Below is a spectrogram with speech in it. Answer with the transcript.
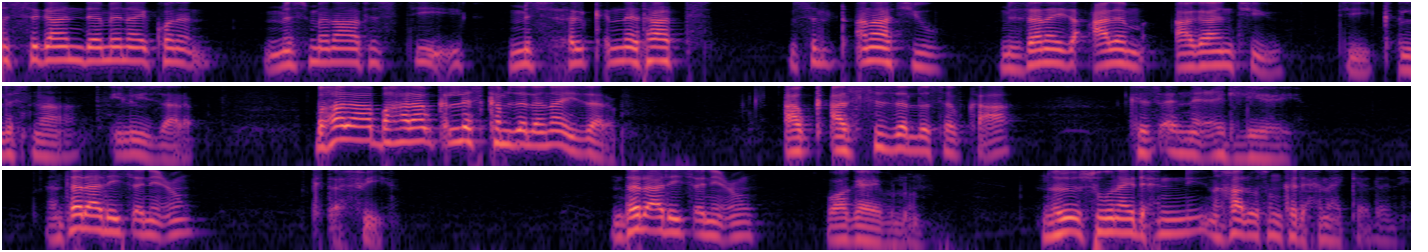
ምስ ስጋን ደምን ኣይኮነን ምስ መናፍስቲ ምስ ሕልቅነታት ምስስልጣናት እዩ ምዛ ናይዚ ዓለም ኣጋንቲ እዩ እቲ ቅልስና ኢሉ ይዛረብ ብካልእ ኣባሃል ኣብ ቅልስ ከም ዘለና ይዛረብ ኣብ ቃልሲ ዘሎ ሰብ ከዓ ክፀንዕ የድልዮ እዩ እንተ ዳደይ ፀኒዑ ክጠፍእ እዩ እንተ ደኣ ደይጸኒዑ ዋጋ የብሉን። ንርእሱ እውን ኣይድሕንን እዩ፣ ንኻልኦት እውን ከድሕን ኣይክእልን እዩ።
